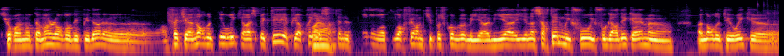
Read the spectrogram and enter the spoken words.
sur notamment l'ordre des pédales. Euh, en fait, il y a un ordre théorique à respecter, et puis après, il y a certaines pédales, on va pouvoir faire un petit peu ce qu'on veut, mais il y, a, il, y en a certaines où il faut, il faut garder quand même un, ordre théorique. Euh.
